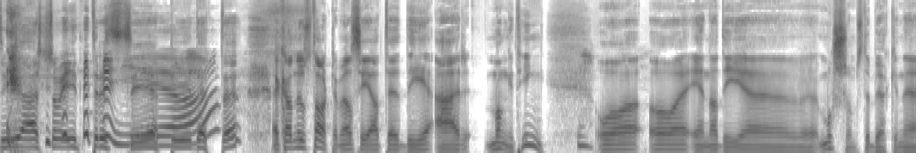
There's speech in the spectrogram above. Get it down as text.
du er så interessert Ja. i dette. Jeg kan jo starte med å si at det er mange ting. Og, og en av de uh, morsomste bøkene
